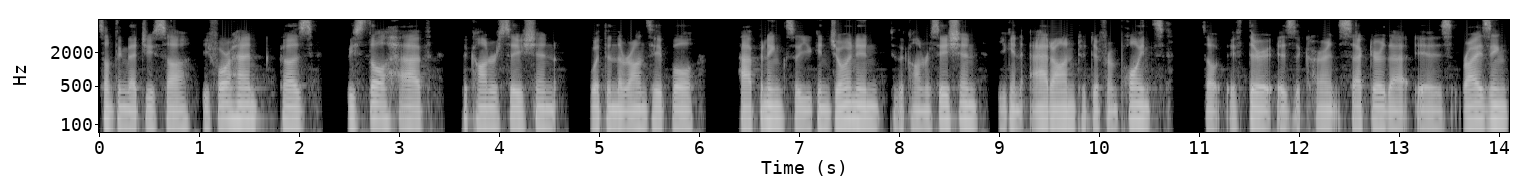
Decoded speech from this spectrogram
something that you saw beforehand because we still have the conversation within the roundtable happening. So you can join in to the conversation. You can add on to different points. So if there is a current sector that is rising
